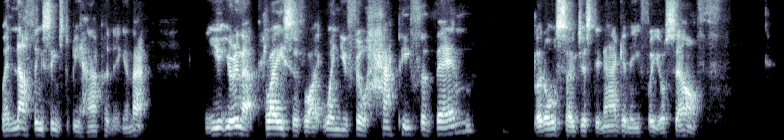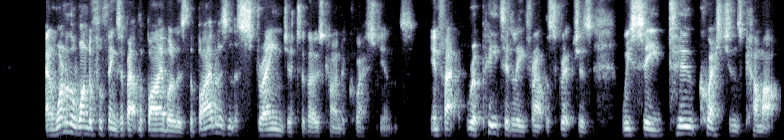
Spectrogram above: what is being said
where nothing seems to be happening. And that you, you're in that place of like when you feel happy for them, but also just in agony for yourself. And one of the wonderful things about the Bible is the Bible isn't a stranger to those kind of questions. In fact, repeatedly throughout the scriptures, we see two questions come up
